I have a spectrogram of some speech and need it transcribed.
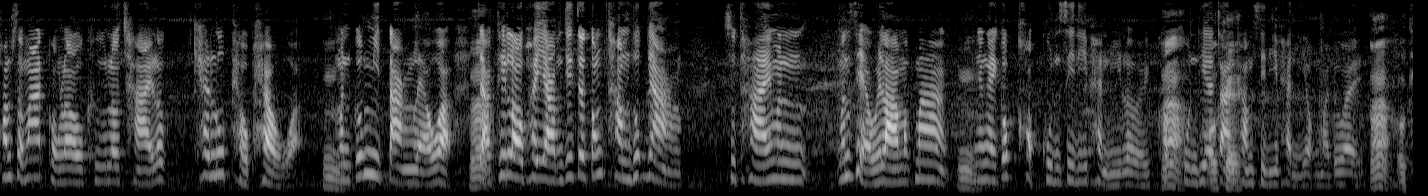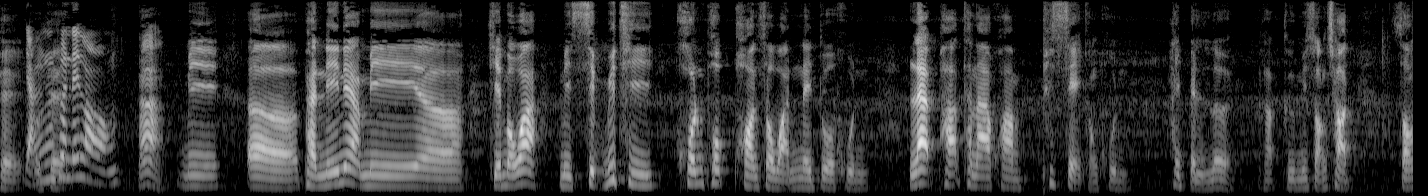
ความสามารถของเราคือเราใช้แล้วแค่รูปแผ่วๆอะอืมันก็มีตังค์แล้วอะอ่า จากที่เราพยายามที่จะต้องทำทุกอย่างสุดท้ายมัน มันเสียเวลามากอืมๆ ยังไงก็ขอบคุณซีดีแผ่นนี้เลย ขอบอ่าคุณที่อาจารย์โอเค ทำซีดีแผ่นนี้ออกมาด้วย อ่าโอเคอยากให้โคเพื่อนๆได้ลอง อ่ามีเอ่อแผ่นนี้เนี่ยมีเอ่อเขียนบอกว่ามี 10 วิธีค้นพบพรสวรรค์ในตัวคุณ และพัฒนาความพิเศษของคุณให้เป็นเลิศนะครับคือมี 2ช็อตสอง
